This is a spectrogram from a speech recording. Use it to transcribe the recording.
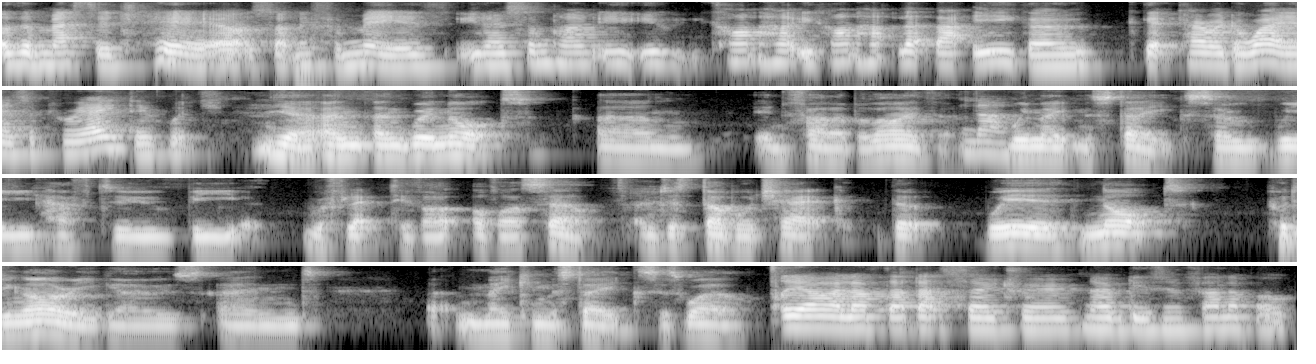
the message here, certainly for me, is you know sometimes you, you can't ha- you can't ha- let that ego get carried away as a creative, which Yeah, and, and we're not um, infallible either. No. We make mistakes, so we have to be reflective of, ourselves and just double check that we're not putting our egos and making mistakes as well. Yeah, I love that. That's so true. Nobody's infallible,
